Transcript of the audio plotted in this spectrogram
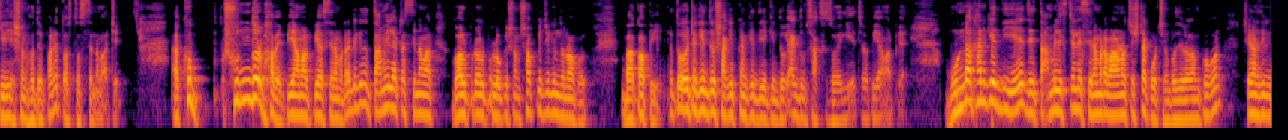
ক্রিয়েশন হতে পারে তস্তস সিনেমাটি খুব সুন্দরভাবে পিয়া আমার পিয়া সিনেমাটা, এটা কিন্তু তামিল একটা সিনেমার গল্প টল্প লোকেশন সব কিছু কিন্তু নকল বা কপি তো ওইটা কিন্তু শাকিব খানকে দিয়ে কিন্তু একদম সাকসেস হয়ে গিয়েছিল পিয়া আমার পিয়া মুন্না খানকে দিয়ে যে তামিল স্টাইলে সিনেমাটা বানানোর চেষ্টা করছেন বদিউল আলম খোকন, সেখানে তিনি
